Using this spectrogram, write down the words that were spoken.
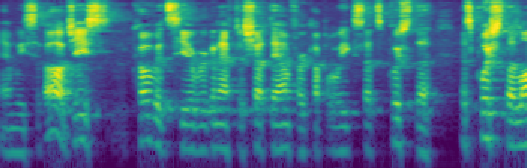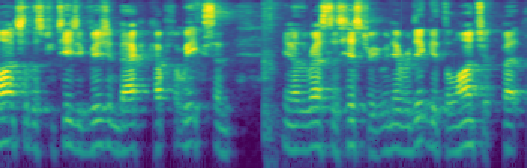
And we said, "Oh, geez, COVID's here. We're going to have to shut down for a couple of weeks. Let's push the let's push the launch of the strategic vision back a couple of weeks, and you know the rest is history. We never did get to launch it, but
